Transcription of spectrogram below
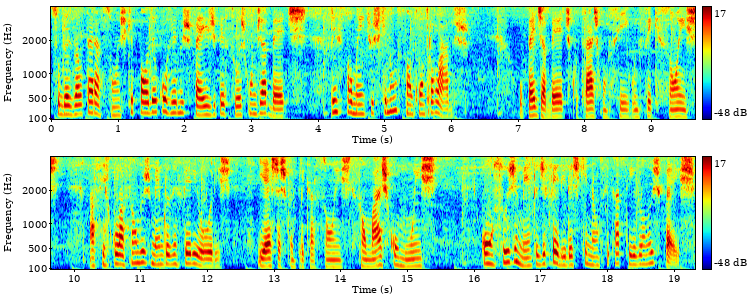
sobre as alterações que podem ocorrer nos pés de pessoas com diabetes, principalmente os que não são controlados. O pé diabético traz consigo infecções na circulação dos membros inferiores e estas complicações são mais comuns com o surgimento de feridas que não cicatrizam nos pés.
